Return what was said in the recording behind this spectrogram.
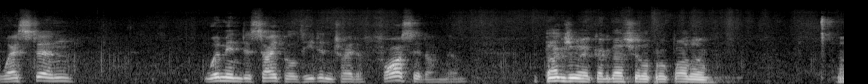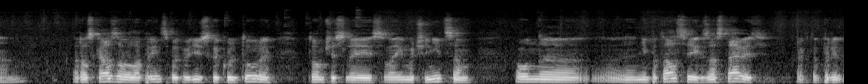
Western women disciples, he didn't try to force it on them. Также, когда Шила Прабхупада э, рассказывал о принципах ведической культуры, в том числе и своим ученицам, он э, не пытался их заставить, как-то при,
